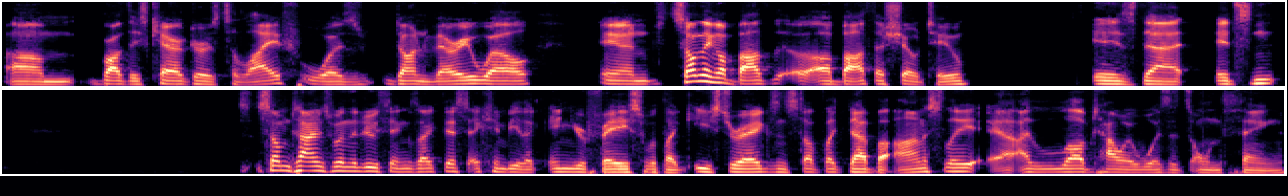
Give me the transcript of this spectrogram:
um brought these characters to life was done very well. And something about about the show too is that it's sometimes when they do things like this, it can be like in your face with like Easter eggs and stuff like that. But honestly, I loved how it was its own thing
